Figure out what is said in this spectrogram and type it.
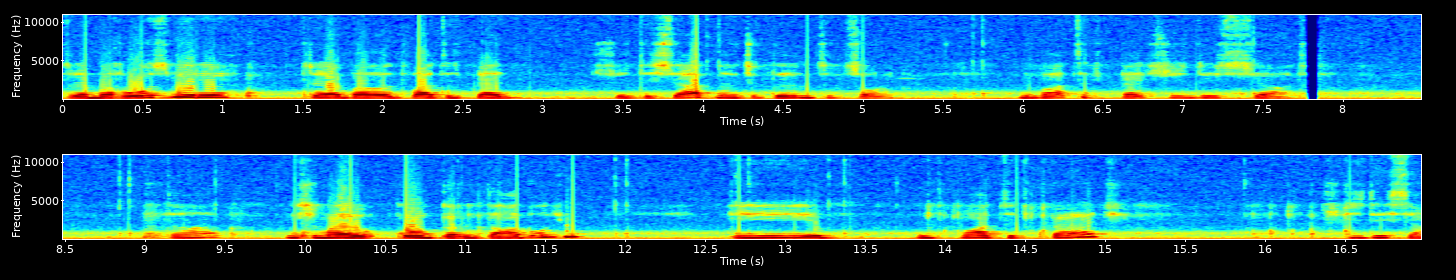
треба розміри. Треба 25 60 на 1440. 2560. Так. Нажимаю Ctrl W і 25 60.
